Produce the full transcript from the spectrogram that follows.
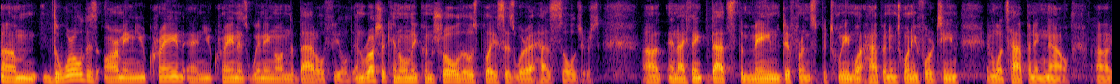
Um, the world is arming Ukraine, and Ukraine is winning on the battlefield. And Russia can only control those places where it has soldiers. Uh, and I think that's the main difference between what happened in 2014 and what's happening now. Uh,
